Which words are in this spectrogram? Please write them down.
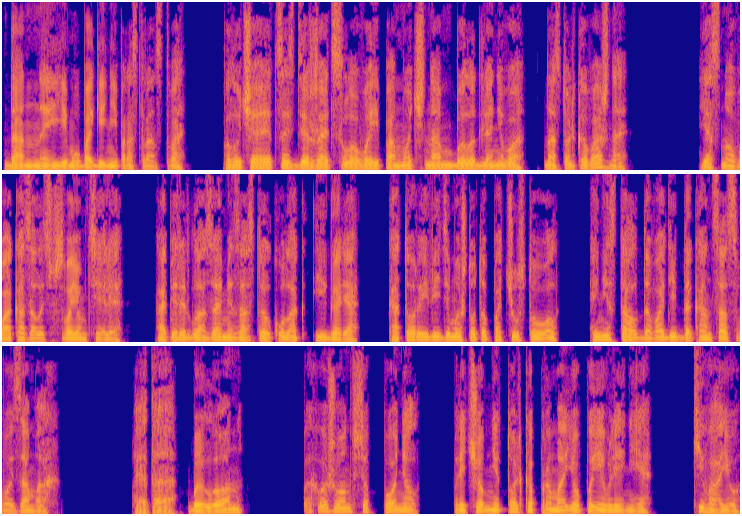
данное ему богиней пространства. Получается, сдержать слово и помочь нам было для него настолько важно? Я снова оказалась в своем теле, а перед глазами застыл кулак Игоря, который, видимо, что-то почувствовал и не стал доводить до конца свой замах. «Это был он?» Похоже, он все понял, причем не только про мое появление. Киваю.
